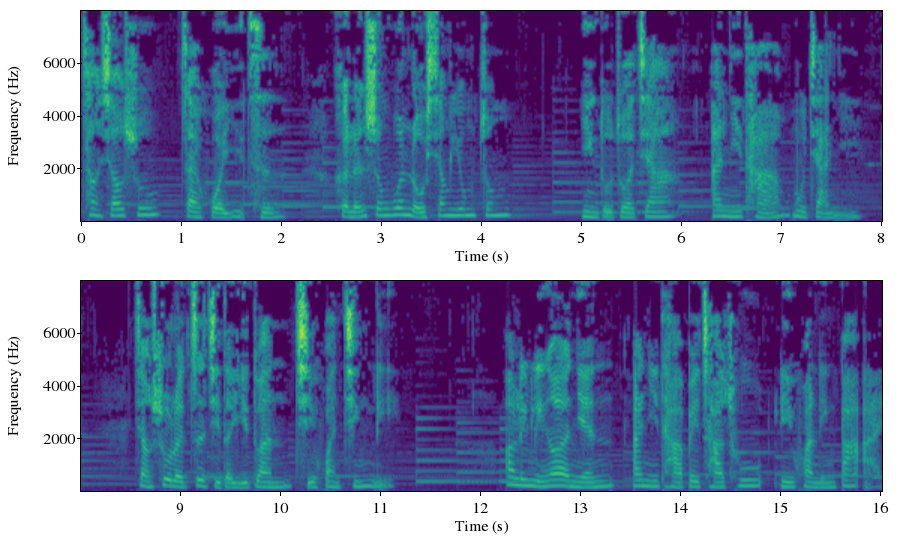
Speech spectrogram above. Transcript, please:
畅销书再活一次，和人生温柔相拥中，印度作家安妮塔·穆贾尼讲述了自己的一段奇幻经历。二零零二年，安妮塔被查出罹患淋巴癌，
